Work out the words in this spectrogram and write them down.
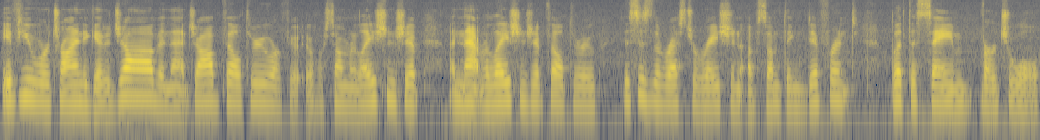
if you were trying to get a job and that job fell through, or if it, some relationship and that relationship fell through, this is the restoration of something different but the same virtual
